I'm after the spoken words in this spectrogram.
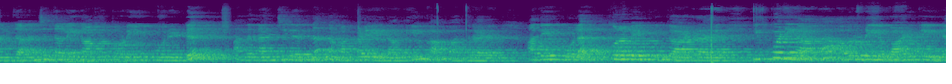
அந்த அஞ்சு தலை நாகத்தோடையும் போரிட்டு அந்த நஞ்சிலிருந்து அந்த மக்களை எல்லாத்தையும் காப்பாத்துறாரு. அதே போல குறவை கூத்து ஆடுறாரு. இப்படியாக அவருடைய வாழ்க்கையில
